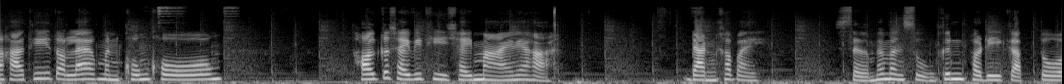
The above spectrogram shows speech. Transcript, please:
นะคะ ที่ตอนแรกมันโค้งโค้งๆทอดก็ใช้วิธีใช้ไม้เนี่ยค่ะ ดันเข้าไป เสริมให้มันสูงขึ้นพอดีกับตัว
